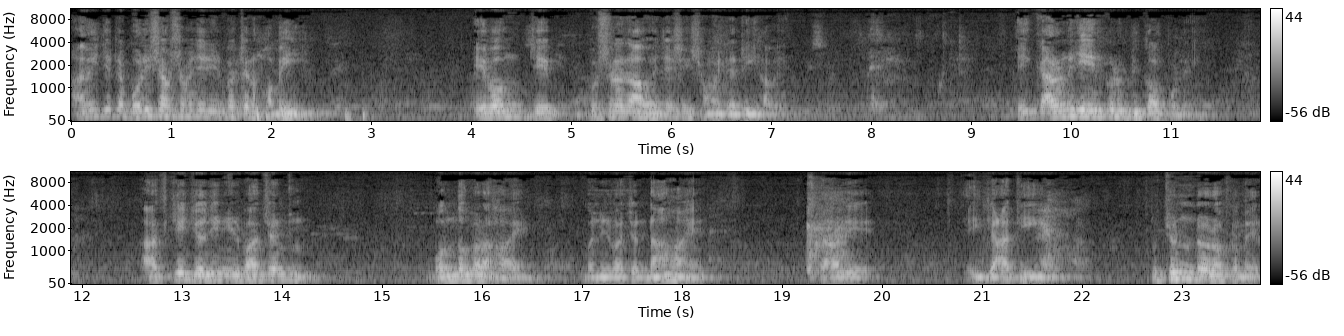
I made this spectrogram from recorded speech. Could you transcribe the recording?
আমি যেটা বলি, সবসময় যে নির্বাচন হবেই। এবং যে ঘোষণা দেওয়া হয়েছে, সেই সময়টাতেই হবে। এই কারণে যে এর কোনো বিকল্প নেই। আজকে যদি নির্বাচন বন্ধ করা হয় বা নির্বাচন না হয়, তাহলে এই জাতি প্রচণ্ড রকমের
